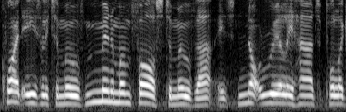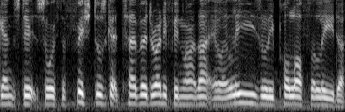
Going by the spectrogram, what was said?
quite easily to move, minimum force to move that. It's not really hard to pull against it, so if the fish does get tethered or anything like that, it'll easily pull off the leader.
